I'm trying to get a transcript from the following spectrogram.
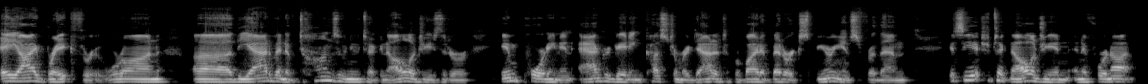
AI breakthrough. We're on uh, the advent of tons of new technologies that are importing and aggregating customer data to provide a better experience for them. It's the age of technology, and, and if we're not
